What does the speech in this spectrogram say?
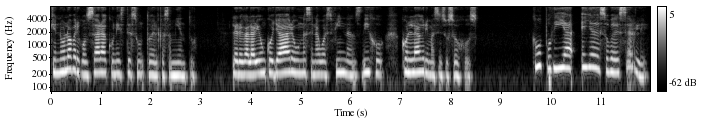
que no lo avergonzara con este asunto del casamiento. Le regalaría un collar o unas enaguas finas, dijo, con lágrimas en sus ojos. ¿Cómo podía ella desobedecerle?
